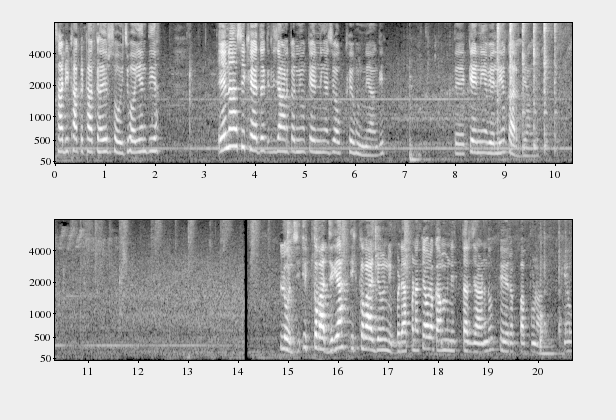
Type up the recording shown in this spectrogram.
ਸਾਡੀ ਠੱਕ ਠੱਕ ਹੈ ਰਸੋਈ ਚ ਹੋ ਜਾਂਦੀ ਆ। ਇਹ ਨਾ ਅਸੀਂ ਖੇਤ ਜਾਣ ਕਰਨੀਓ ਕੇਨੀਆਂ ਚ ਔਖੇ ਹੁੰਨੇ ਆਂਗੇ। ਤੇ ਕੇਨੀਆਂ ਵੇਲੀਆਂ ਕਰ ਦਿਆਂਗੇ। ਲੋ ਜੀ 1 ਵੱਜ ਗਿਆ। 1 ਵਜੇ ਨੂੰ ਨਿਬੜਿਆ ਆਪਣਾ। ਕਿਉਂ ਦਾ ਕੰਮ ਨਿੱਤਰ ਜਾਣ ਦੋ, ਫੇਰ ਆਪਾਂ ਪੁਣਾ ਕਿਉਂ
